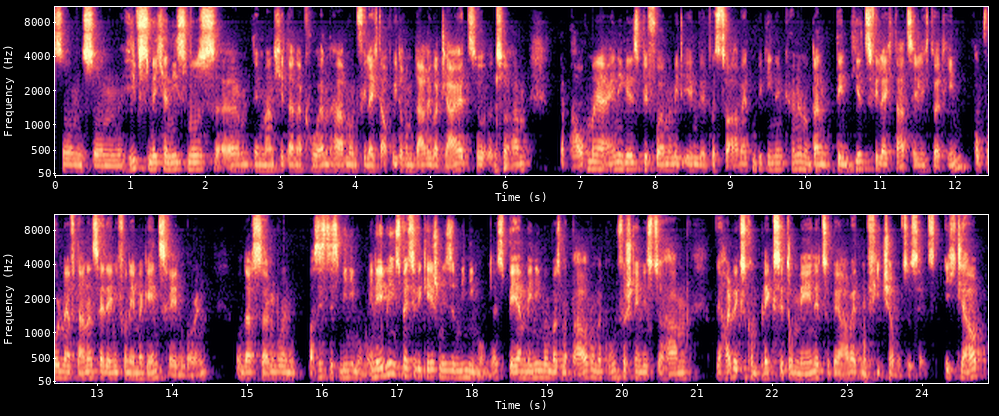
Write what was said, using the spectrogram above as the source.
so ein, so ein Hilfsmechanismus, ähm, den manche dann erkoren haben und vielleicht auch wiederum darüber Klarheit zu, mhm. zu haben. Da brauchen wir ja einiges, bevor wir mit irgendetwas zu arbeiten beginnen können. Und dann tendiert es vielleicht tatsächlich dorthin, obwohl wir auf der anderen Seite eigentlich von Emergenz reden wollen und auch sagen wollen, was ist das Minimum? Enabling Specification ist ein Minimum, das Bare Minimum, was wir brauchen, um ein Grundverständnis zu haben, eine halbwegs komplexe Domäne zu bearbeiten, ein Feature umzusetzen. Ich glaube,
